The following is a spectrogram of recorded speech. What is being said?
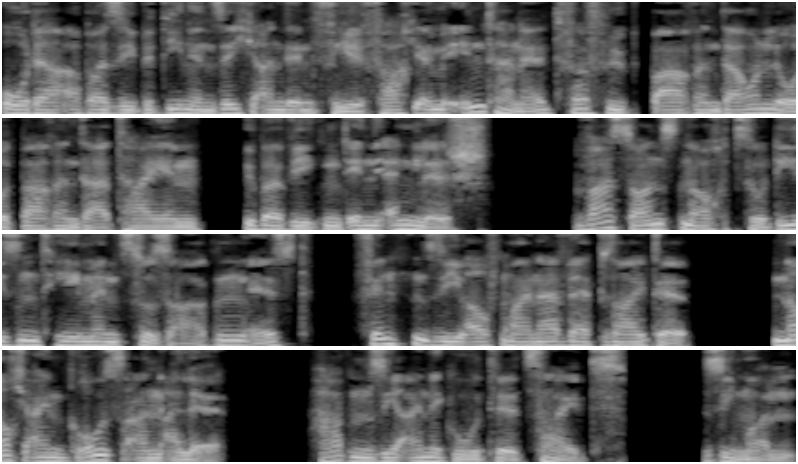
Oder aber Sie bedienen sich an den vielfach im Internet verfügbaren downloadbaren Dateien, überwiegend in Englisch. Was sonst noch zu diesen Themen zu sagen ist, finden Sie auf meiner Webseite. Noch ein Gruß an alle. Haben Sie eine gute Zeit. Simon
